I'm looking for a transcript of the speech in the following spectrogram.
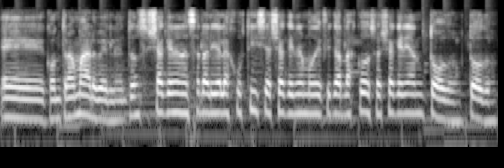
eh, contra Marvel. Entonces ya querían hacer la Liga de la Justicia, ya querían modificar las cosas, ya querían todo, todo.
